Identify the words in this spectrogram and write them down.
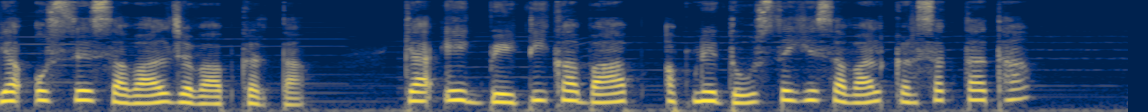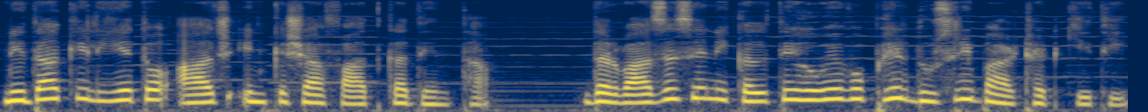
या उससे सवाल जवाब करता। क्या एक बेटी का बाप अपने दोस्त से ये सवाल कर सकता था? निदा के लिए तो आज इंकशाफात का दिन था। दरवाजे से निकलते हुए वो फिर दूसरी बार ठटकी थी।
